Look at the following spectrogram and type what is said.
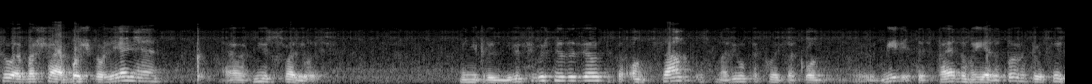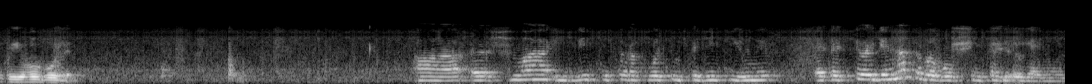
целая большая бочка влияния в мир свалилась. Мы не принудили Всевышнего это сделать, это он сам установил такой закон в мире, то есть поэтому и это тоже происходит по его воле. А э, Шма и 248 позитивных, это все одинаково в общем-то влияние?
